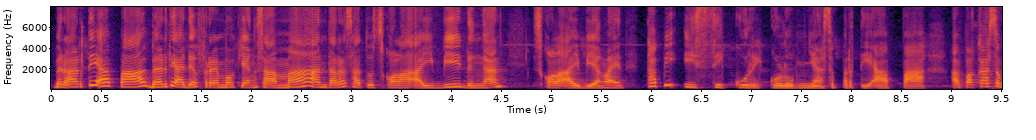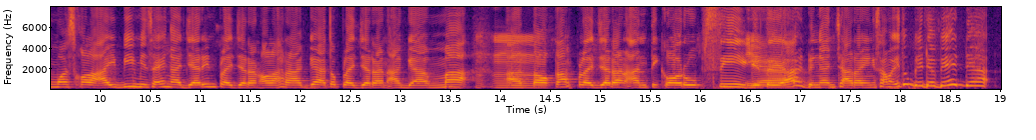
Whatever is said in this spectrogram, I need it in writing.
Berarti apa? Berarti ada framework yang sama antara satu sekolah IB dengan sekolah IB yang lain. Tapi isi kurikulumnya seperti apa? Apakah semua sekolah IB misalnya ngajarin pelajaran olahraga atau pelajaran agama ataukah pelajaran anti korupsi gitu Iya. ya dengan cara yang sama? Itu beda-beda.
